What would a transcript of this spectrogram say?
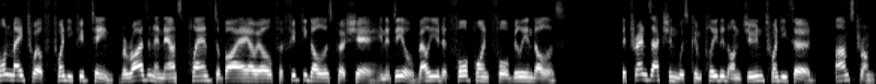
On May 12, 2015, Verizon announced plans to buy AOL for $50 per share in a deal valued at $4.4 billion. The transaction was completed on June 23. Armstrong,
